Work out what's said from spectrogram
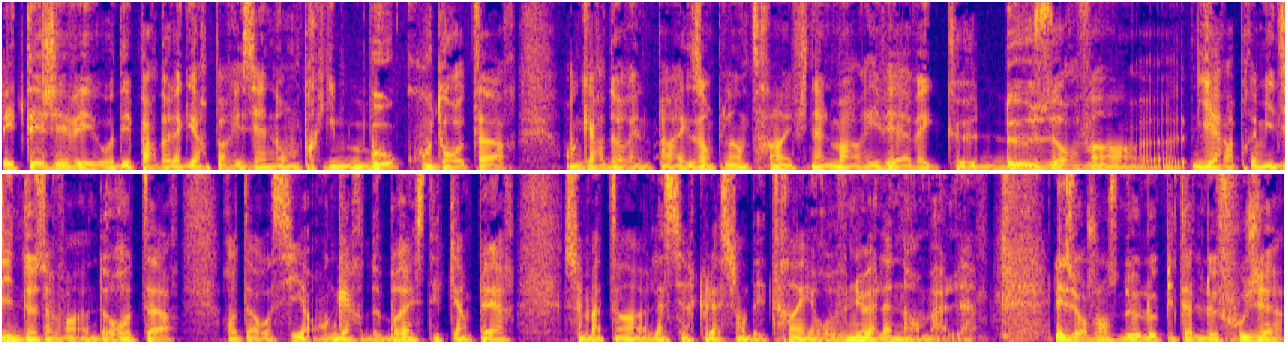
les TGV au départ de la gare parisienne ont pris beaucoup de retard. En gare de Rennes, par exemple, un train est finalement arrivé avec 2h20 euh, euh, hier après-midi, 2h20 de retard. Retard aussi en gare de Brest et Quimper. Ce matin, la circulation des trains est revenue à la normale. Les urgences de l'hôpital de Fougères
